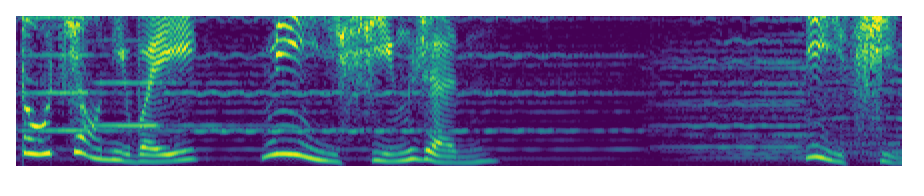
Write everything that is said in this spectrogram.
都叫你为逆行人。疫情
